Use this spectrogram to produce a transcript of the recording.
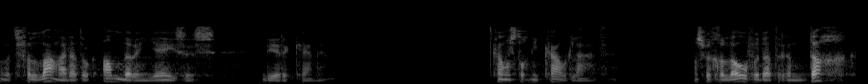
Van het verlangen dat ook anderen Jezus leren kennen. Het kan ons toch niet koud laten. Als we geloven dat er een dag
